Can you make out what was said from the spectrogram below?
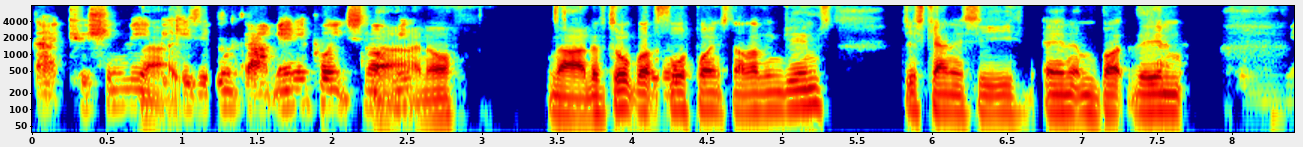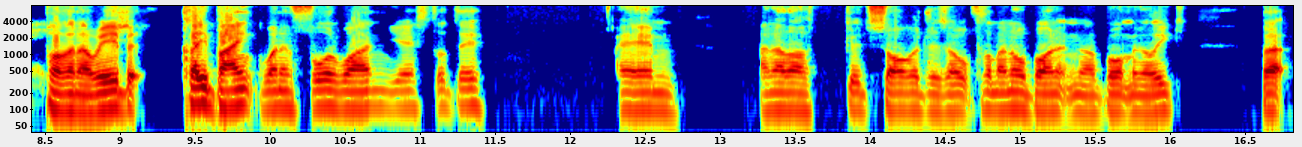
that cushion, mate, nah, because they don't that many points. Not nah, I know. Nah, they've dropped about four points in eleven games. Just kind of see anything but them pulling away. But Clydebank winning four one yesterday. Um, another good solid result for them. I know Bonnyton are bottom of the league, but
